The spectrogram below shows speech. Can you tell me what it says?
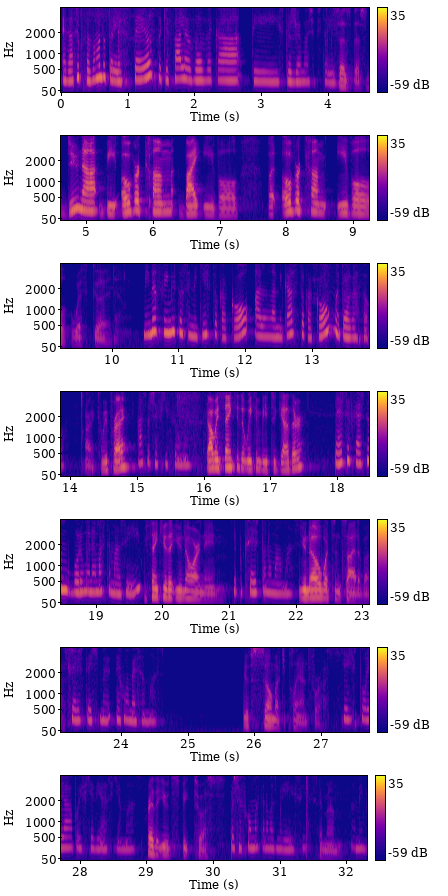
εδάφιο που θα δούμε το τελευταίο στο κεφάλαιο 12 της προσρωμής It επιστολής. says this Do not be overcome by evil, but overcome evil with good. Μην αφήνεις να σε νικήσει το κακό, αλλά να νικάσει το κακό με το αγαθό. All right, can we pray? Ας προσευχηθούμε. God, we thank you that we can be together. Θεέ, σε ευχαριστούμε που μπορούμε να είμαστε μαζί We thank you that you know our name. και που ξέρεις το όνομά μας. You know what's inside of us. Ξέρεις τι, έχει με- τι έχουμε μέσα μας. You have so much planned for us. Και έχεις πολλά που έχει σχεδιάσει για μας. Pray that you would speak to us. Προσευχόμαστε να μας μιλήσεις. Amen. Αμήν.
